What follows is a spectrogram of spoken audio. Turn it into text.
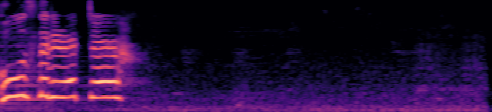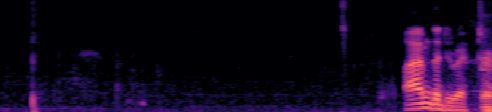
who's the director I am the director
